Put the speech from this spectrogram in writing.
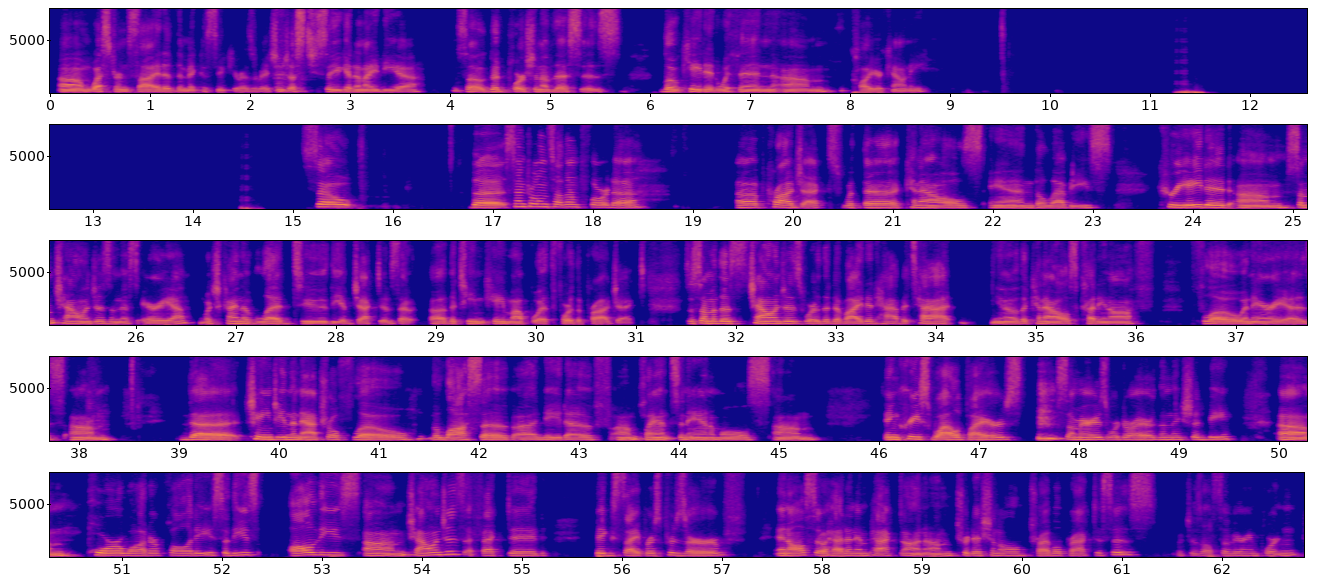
um, western side of the Miccosukee Reservation, just so you get an idea. So a good portion of this is located within um, Collier County. So the Central and Southern Florida uh, project with the canals and the levees created um, some challenges in this area, which kind of led to the objectives that uh, the team came up with for the project. So some of those challenges were the divided habitat, you know, the canals cutting off flow in areas, um, the changing the natural flow, the loss of uh, native um, plants and animals, um, increased wildfires. Some areas were drier than they should be, um, poor water quality. So these, all these um, challenges affected Big Cypress Preserve and also had an impact on um, traditional tribal practices, which is also very important.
